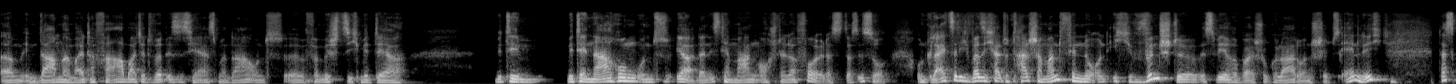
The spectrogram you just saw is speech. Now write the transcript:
ähm, im Darm dann weiterverarbeitet wird, ist es ja erstmal da und äh, vermischt sich mit der, mit dem, mit der Nahrung und ja, dann ist der Magen auch schneller voll. Das, das ist so. Und gleichzeitig, was ich halt total charmant finde und ich wünschte, es wäre bei Schokolade und Chips ähnlich, das,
